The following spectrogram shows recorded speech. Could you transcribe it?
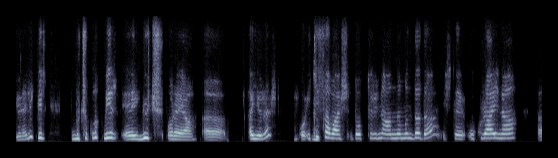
yönelik bir buçukluk bir e, güç oraya e, ayırır. O iki savaş doktrini anlamında da işte Ukrayna, e,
